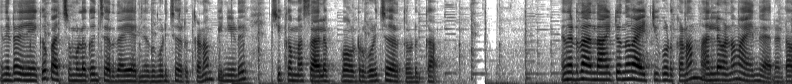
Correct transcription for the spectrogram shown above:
എന്നിട്ട് അതിലേക്ക് പച്ചമുളകും ചെറുതായി അരിഞ്ഞതും കൂടി ചേർക്കണം. പിന്നീട് ചിക്കൻ മസാല പൗഡർ കൂടി ചേർത്ത് കൊടുക്കാം. എന്നിട്ട് നന്നായിട്ടൊന്ന് വഴറ്റി കൊടുക്കണം. നല്ലവണ്ണം വയന്ന് വരണം കേട്ടോ.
